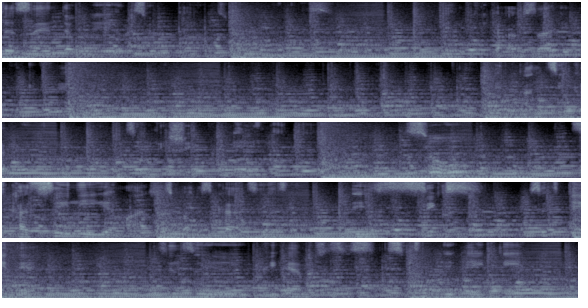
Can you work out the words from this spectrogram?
usesenta kwi-receptor yethu then click outside and click fair and anti-stimulation elingaka so isikhathini-ke manje sibhala isikhathi is 6 6:30 since uh, p.m. since 18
